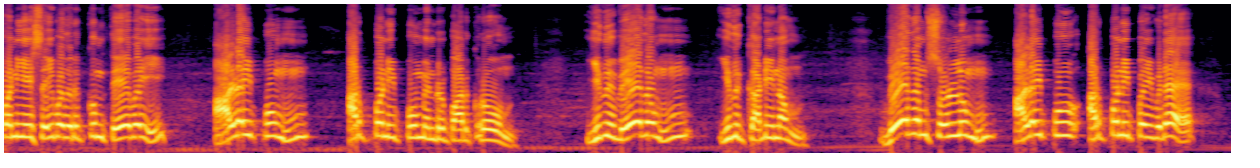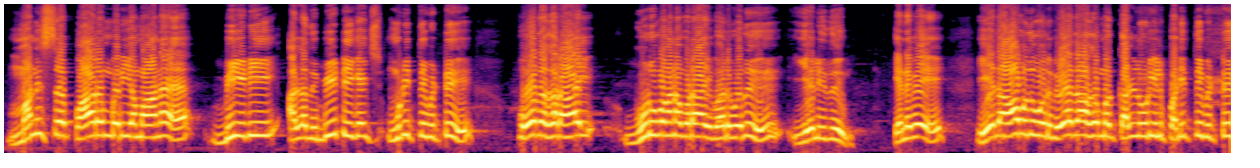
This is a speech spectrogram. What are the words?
பணியை செய்வதற்கும் தேவை அழைப்பும் அர்ப்பணிப்பும் என்று பார்க்கிறோம். இது வேதம் இது கடினம். வேதம் சொல்லும் அழைப்பு அர்ப்பணிப்பை விட மனுஷ பாரம்பரியமான பிடி அல்லது பிடிஹெச் முடித்துவிட்டு போதகராய் குருவானவராய் வருவது எளிது. எனவே ஏதாவது ஒரு வேதாகம கல்லூரியில் படித்துவிட்டு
